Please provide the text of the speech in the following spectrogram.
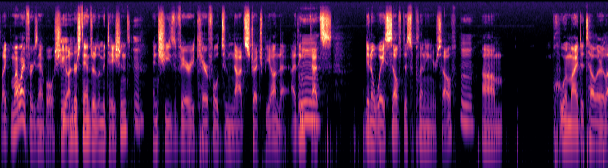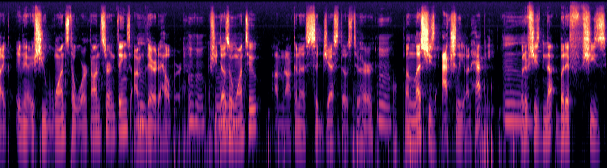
like my wife, for example, she understands her limitations and she's very careful to not stretch beyond that. I think that's in a way self disciplining yourself. Um, who am I to tell her like even if she wants to work on certain things, I'm mm. there to help her. Mm-hmm. If she doesn't mm-hmm. want to, I'm not gonna suggest those to her mm. unless she's actually unhappy. Mm. But if she's not, but if she's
